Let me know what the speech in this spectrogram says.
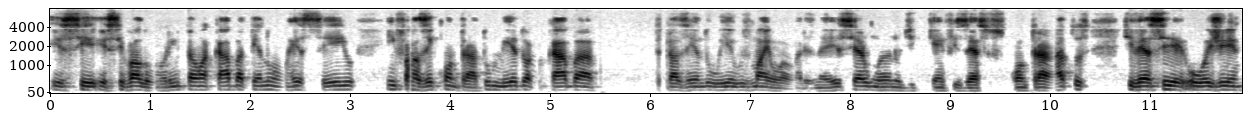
esse, esse valor. Então, acaba tendo um receio em fazer contrato. O medo acaba trazendo erros maiores, né? Esse era um ano de quem fizesse os contratos tivesse hoje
